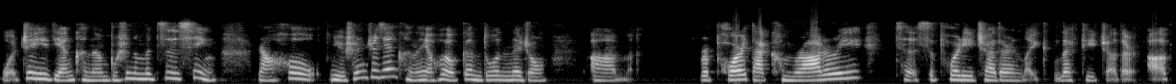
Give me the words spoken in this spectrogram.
我这一点可能不是那么自信。然后女生之间可能也会有更多的那种，嗯，report that camaraderie。to support each other and like lift each other up.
